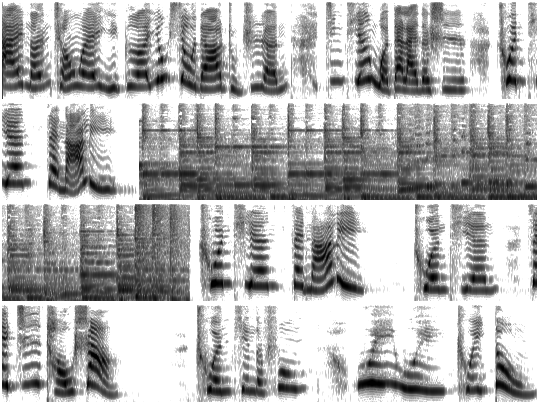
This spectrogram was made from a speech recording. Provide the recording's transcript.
来能成为一个优秀的主持人。今天我带来的是《春天在哪里》。枝头上。春天的风微微吹动，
